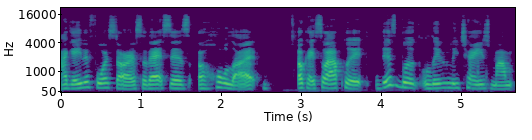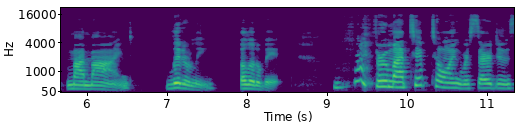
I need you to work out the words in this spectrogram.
I gave it four stars, so that says a whole lot. Okay, so I put this book literally changed my my mind, literally a little bit. Through my tiptoeing resurgence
